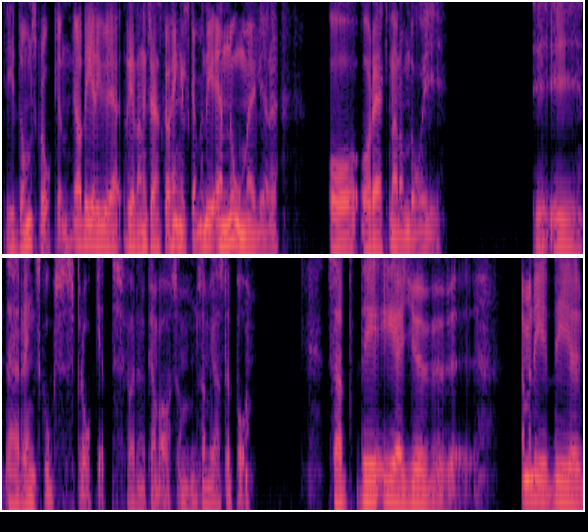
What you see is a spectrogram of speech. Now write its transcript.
i de språken. Ja, det är det ju redan i svenska och engelska, men det är ännu omöjligare att, att räkna dem då i, i, i det här regnskogsspråket, vad det nu kan vara, som, som vi har stött på. Så att det är ju, ja men det, det är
